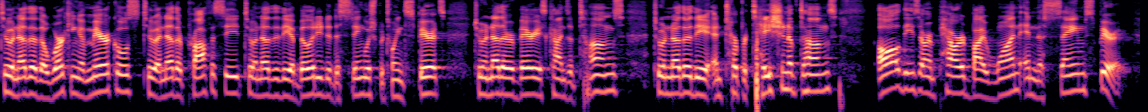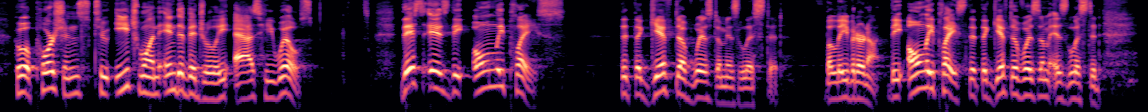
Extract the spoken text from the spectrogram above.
to another the working of miracles, to another prophecy, to another the ability to distinguish between spirits, to another various kinds of tongues, to another the interpretation of tongues. All these are empowered by one and the same Spirit who apportions to each one individually as he wills. This is the only place that the gift of wisdom is listed. Believe it or not. The only place that the gift of wisdom is listed.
